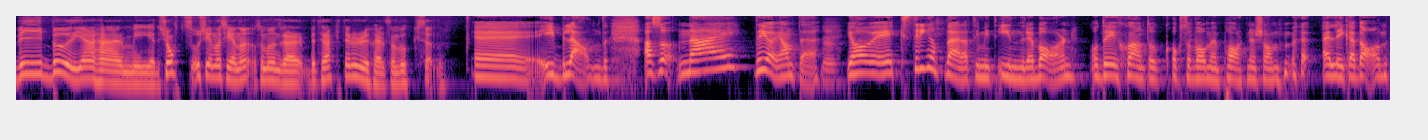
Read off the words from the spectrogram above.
Vi börjar här med Shots och Tjena Tjena som undrar, betraktar du dig själv som vuxen? Eh, ibland. Alltså nej, det gör jag inte. Jag har extremt nära till mitt inre barn. Och det är skönt att också vara med en partner som är likadan.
